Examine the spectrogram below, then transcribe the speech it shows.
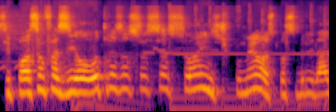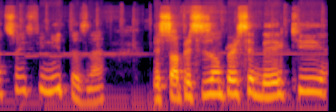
se possam fazer outras associações. Tipo, meu, as possibilidades são infinitas, né? Eles só precisam perceber que,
